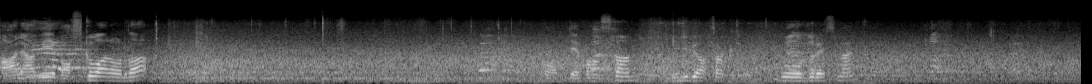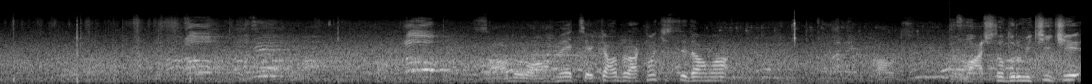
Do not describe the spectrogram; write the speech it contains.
Hala bir baskı var orada. Top defanstan yeni bir atak doğurdu resmen. Sağa doğru Ahmet tekrar bırakmak istedi ama out. Maçta durum 2-2.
